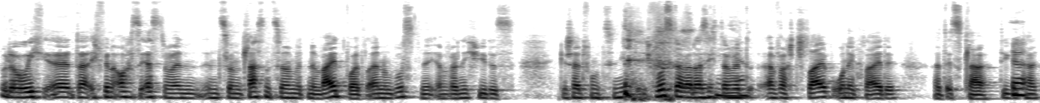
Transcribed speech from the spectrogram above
oder wo ich, äh, da, ich bin auch das erste Mal in, in, so ein Klassenzimmer mit einem Whiteboard rein und wusste einfach nicht, wie das gescheit funktioniert. Ich wusste aber, dass ich damit ja. einfach schreibe ohne Kreide. Das ist klar, digital. Ja.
